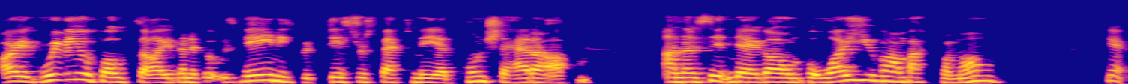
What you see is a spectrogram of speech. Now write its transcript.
I agree with both sides. And if it was me and he would disrespect me, I'd punch the head off him. And I'm sitting there going, but why are you going back for more? Yeah.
